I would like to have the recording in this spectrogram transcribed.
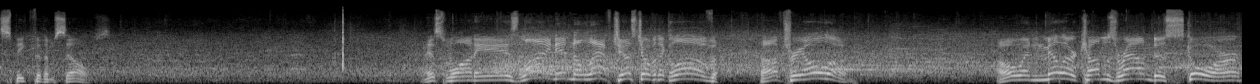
Speak for themselves. This one is lined into left just over the glove of Triolo. Owen Miller comes round to score.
